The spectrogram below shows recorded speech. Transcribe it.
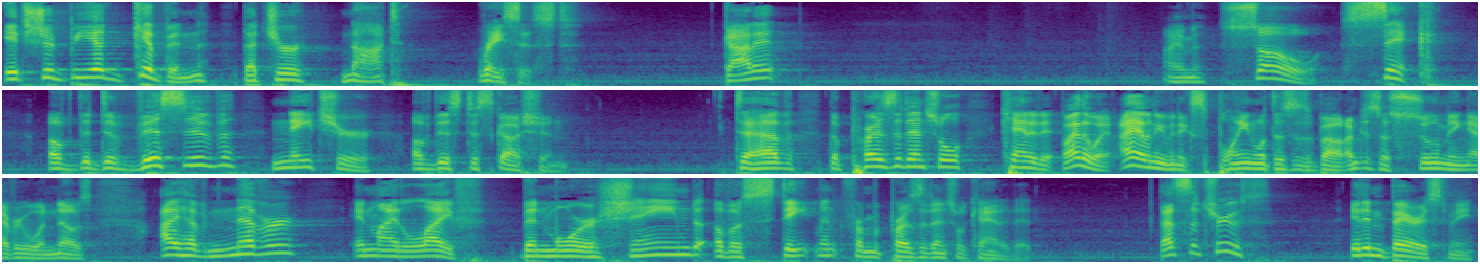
it should be a given that you're not racist. Got it? I am so sick of the divisive nature of this discussion. To have the presidential candidate, by the way, I haven't even explained what this is about. I'm just assuming everyone knows. I have never in my life been more ashamed of a statement from a presidential candidate. That's the truth. It embarrassed me.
